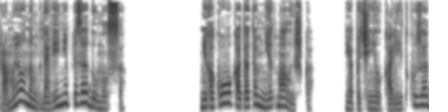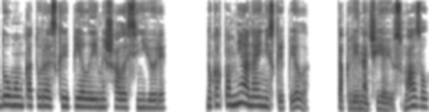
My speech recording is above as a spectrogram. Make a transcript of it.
Ромео на мгновение призадумался. «Никакого кота там нет, малышка». Я починил калитку за домом, которая скрипела и мешала сеньоре. Но, как по мне, она и не скрипела. Так или иначе, я ее смазал,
